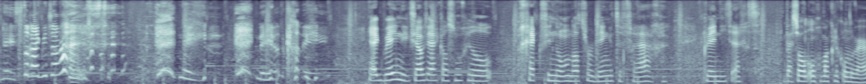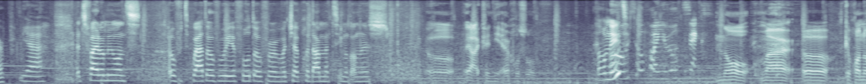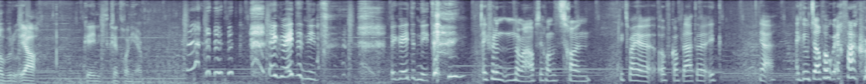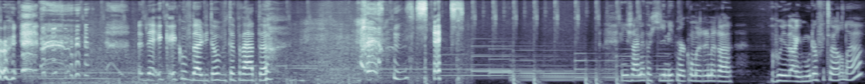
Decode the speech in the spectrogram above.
Nee, dat ga ik niet zeggen. nee. Nee, dat kan niet. Ja, ik weet niet. Ik zou het eigenlijk alsnog heel gek vinden om dat soort dingen te vragen. Ik weet niet echt. Best wel een ongemakkelijk onderwerp. Ja, Het is fijn om iemand over te praten over hoe je je voelt, over wat je hebt gedaan met iemand anders. Oh, ja, ik vind het niet erg of zo. Waarom niet? zo van, je wilt seks. No, maar eh, ik heb gewoon no bedoel. Ja, ik weet niet. Ik vind het gewoon niet erg. Ik weet het niet. Ik weet het niet. Ik vind het normaal op zich, want het is gewoon iets waar je over kan praten. Ik, ja, ik doe het zelf ook echt vaak hoor. Nee, ik, ik hoef daar niet over te praten. Seks. En je zei net dat je je niet meer kon herinneren hoe je het aan je moeder vertelde.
